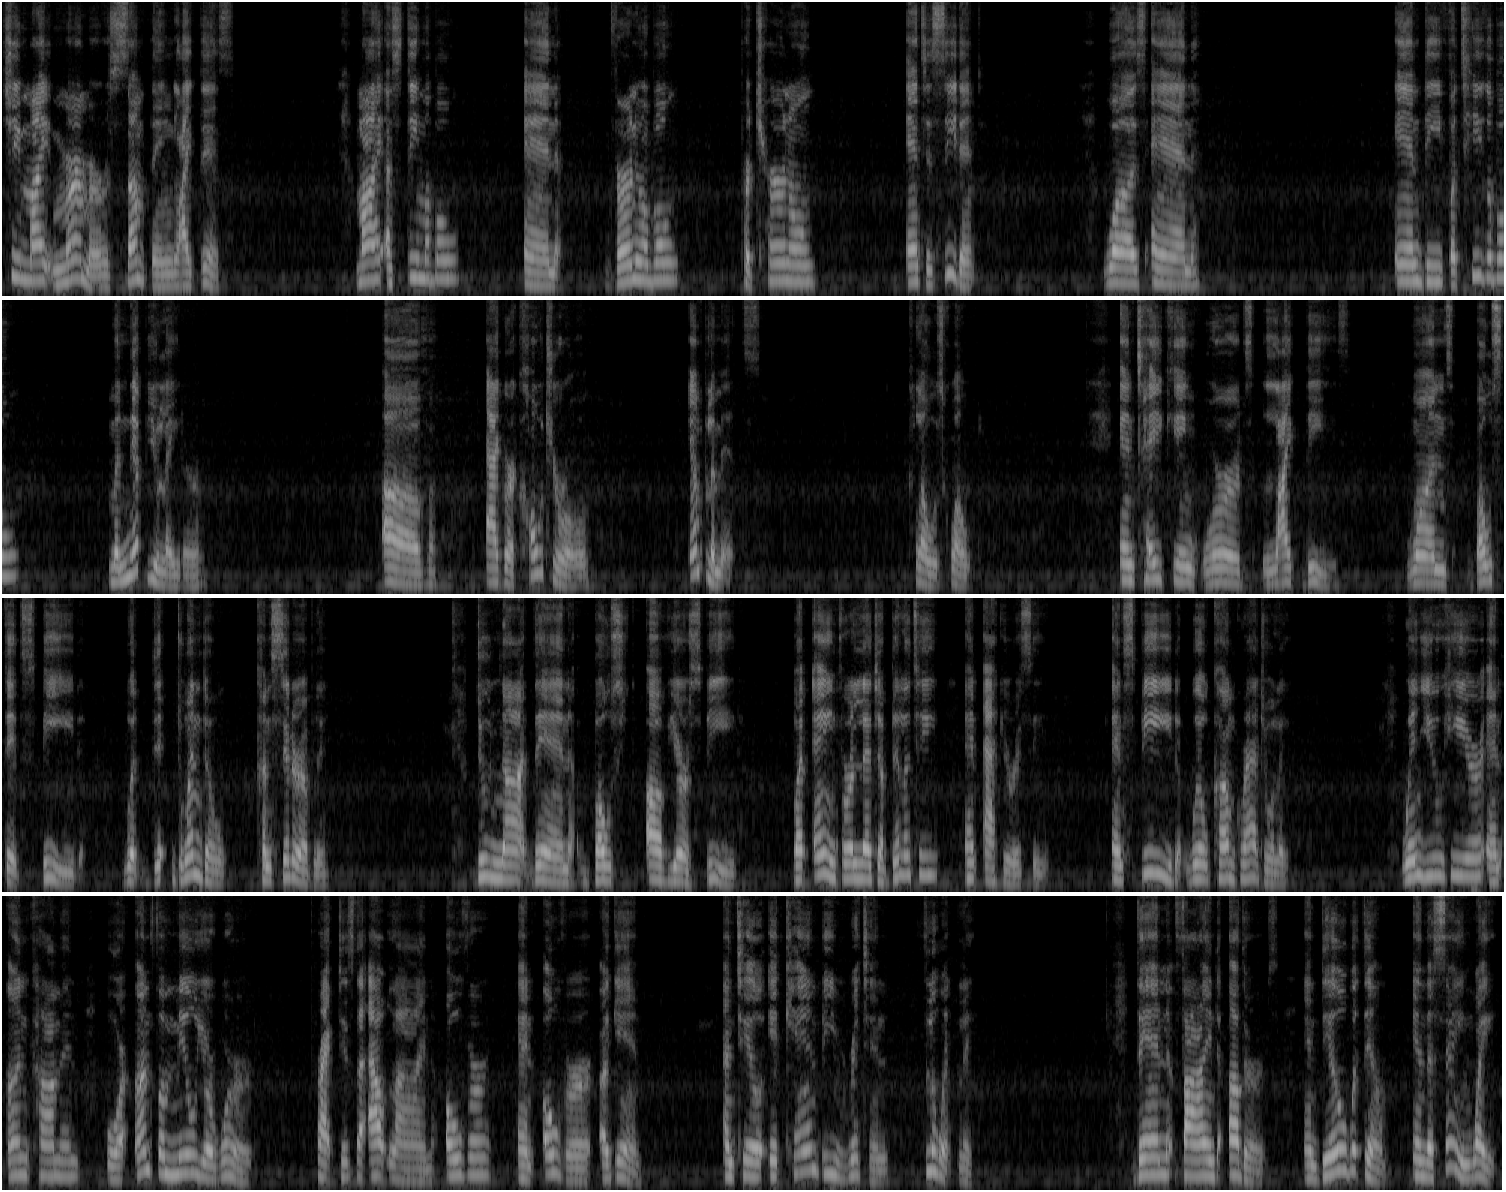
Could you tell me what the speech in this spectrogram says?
She might murmur something like this My estimable and venerable paternal antecedent was an indefatigable manipulator of agricultural implements. Close quote. In taking words like these, one's boasted speed would d- dwindle considerably. Do not then boast of your speed, but aim for legibility and accuracy, and speed will come gradually. When you hear an uncommon or unfamiliar word, practice the outline over and over again until it can be written fluently. Then find others and deal with them in the same way.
